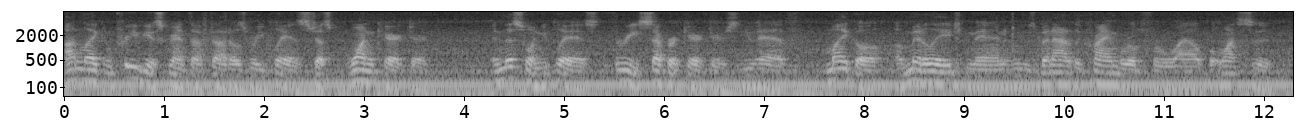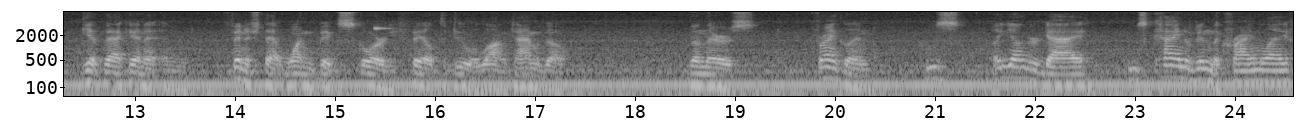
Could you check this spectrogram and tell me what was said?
Unlike in previous Grand Theft Autos where you play as just one character, in this one you play as three separate characters. You have Michael, a middle-aged man who's been out of the crime world for a while but wants to get back in it and finish that one big score he failed to do a long time ago. Then there's Franklin, who's a younger guy who's kind of in the crime life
